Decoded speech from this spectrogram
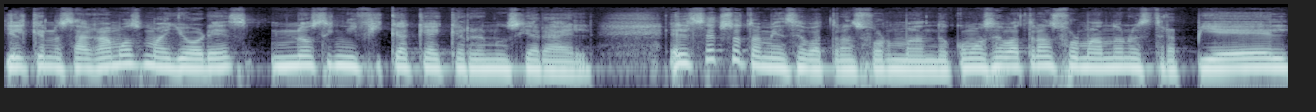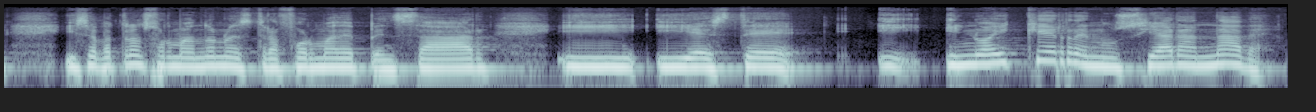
y el que nos hagamos mayores no significa que hay que renunciar a él. El sexo también se va transformando, como se va transformando nuestra piel y se va transformando nuestra forma de pensar y, y este y, y no hay que renunciar a nada,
